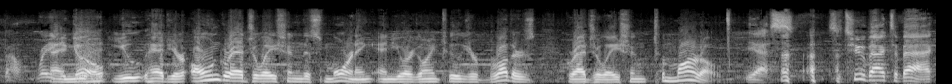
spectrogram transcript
about ready and to go. You, you had your own graduation this morning, and you are going to your brother's graduation tomorrow. Yes. so two back to back.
